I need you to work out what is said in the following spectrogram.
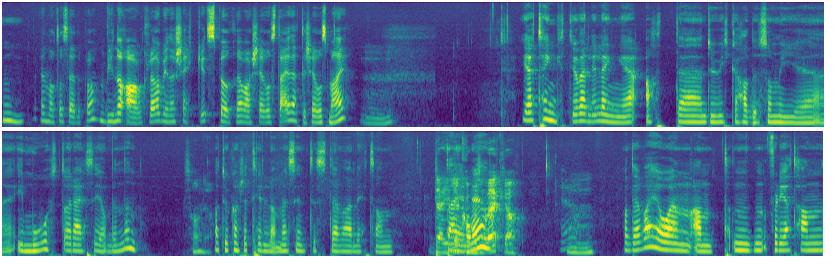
Mm. En måte å se det på. Begynne å avklare, begynne å sjekke ut, spørre hva skjer hos deg, dette skjer hos meg. Mm. Jeg tenkte jo veldig lenge at uh, du ikke hadde så mye imot å reise i jobben din. Sånn, ja. At du kanskje til og med syntes det var litt sånn Deilig å komme seg vekk, ja. Mm. Og det var jo en ant... Fordi at han,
